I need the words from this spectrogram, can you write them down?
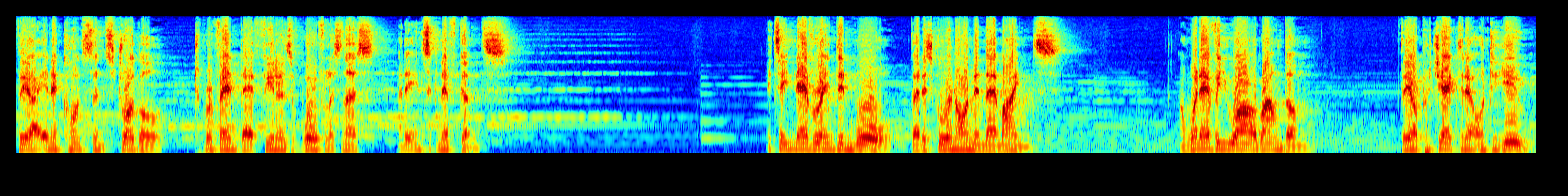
They are in a constant struggle to prevent their feelings of worthlessness and insignificance. It's a never-ending war that is going on in their minds. And whenever you are around them, they are projecting it onto you.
